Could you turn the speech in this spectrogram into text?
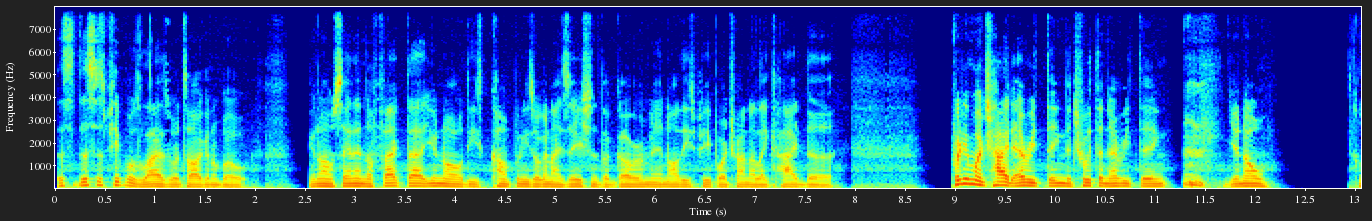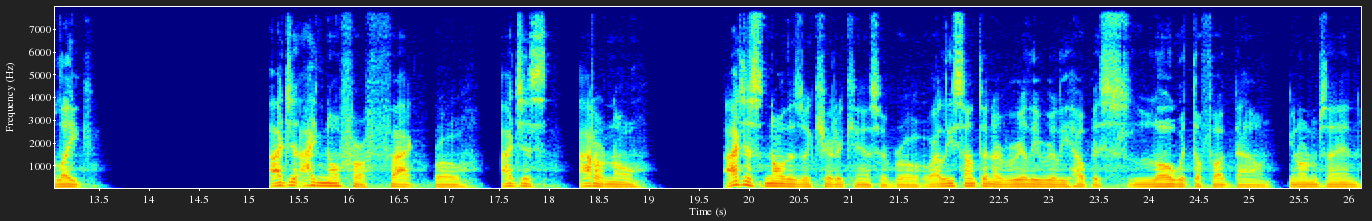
This this is people's lives we're talking about. You know what I'm saying? And the fact that, you know, these companies, organizations, the government, all these people are trying to like hide the pretty much hide everything, the truth and everything. you know, like I just I know for a fact, bro. I just I don't know. I just know there's a cure to cancer, bro, or at least something to really, really help it slow it the fuck down. You know what I'm saying?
